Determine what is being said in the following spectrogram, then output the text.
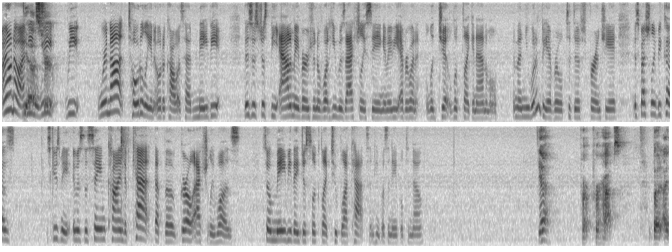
I don't know. I Yeah, mean, we, true. we, we're not totally in Odokawa's head. Maybe this is just the anime version of what he was actually seeing, and maybe everyone legit looked like an animal. And then you wouldn't be able to differentiate, especially because, excuse me, it was the same kind of cat that the girl actually was. So maybe they just looked like two black cats and he wasn't able to know. Yeah, per- perhaps. But I,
